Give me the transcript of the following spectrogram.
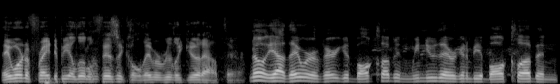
they weren't afraid to be a little physical. They were really good out there. No, yeah, they were a very good ball club, and we knew they were going to be a ball club. And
